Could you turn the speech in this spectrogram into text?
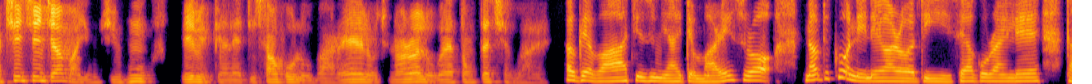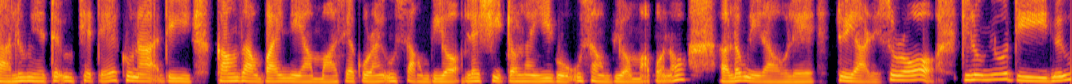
အချင်းချင်းကြားမှာယုံကြည်မှုလေးတွေပြန်လဲတိဆောက်ဖို့လိုပါတယ်လို့ကျွန်တော်တို့လိုပဲတုံ့တက်ချင်ပါတယ် ဟုတ်ကဲ့ပါကျေးဇူးအများကြီးတင်ပါတယ်ဆိုတော့နောက်တစ်ခုအနေနဲ့ကတော့ဒီဆရာကိုယ်တိုင်လည်းဒါလူငယ်တူဖြစ်တယ်ခုနဒီခေါင်းဆောင်ပိုင်းနေရာမှာဆရာကိုယ်တိုင်ဥဆောင်ပြီးတော့လက်ရှိတော်လှန်ရေးကိုဥဆောင်ပြီးတော့မှာပေါ့နော်အဲလုပ်နေတာကိုလည်းတွေ့ရတယ်ဆိုတော့ဒီလိုမျိုးဒီຫນွေဥ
